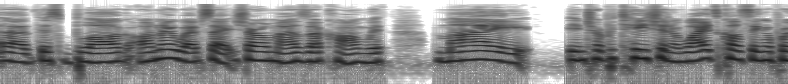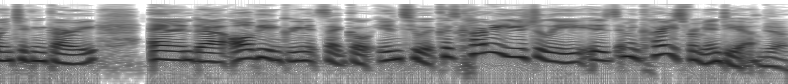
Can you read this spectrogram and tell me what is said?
uh, this blog on my website, cherylmiles.com, with my interpretation of why it's called Singaporean chicken curry and uh, all the ingredients that go into it. Because curry usually is, I mean, curry is from India, Yeah.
